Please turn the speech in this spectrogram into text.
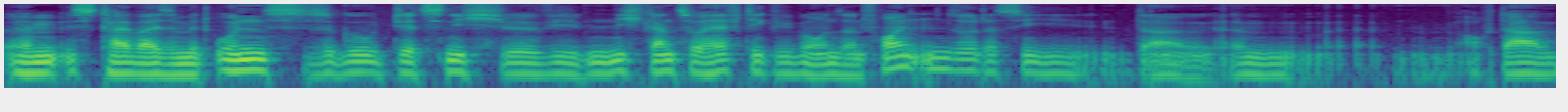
ähm, ist teilweise mit uns so gut, jetzt nicht, äh, wie, nicht ganz so heftig wie bei unseren Freunden, so dass sie da, ähm, auch da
